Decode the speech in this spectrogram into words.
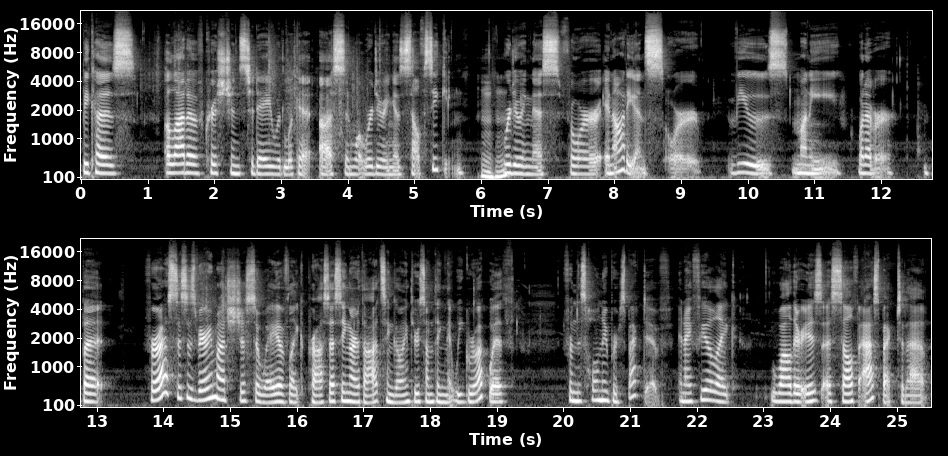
because a lot of Christians today would look at us and what we're doing as self seeking. Mm-hmm. We're doing this for an audience or views, money, whatever. But for us, this is very much just a way of like processing our thoughts and going through something that we grew up with from this whole new perspective. And I feel like while there is a self aspect to that,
